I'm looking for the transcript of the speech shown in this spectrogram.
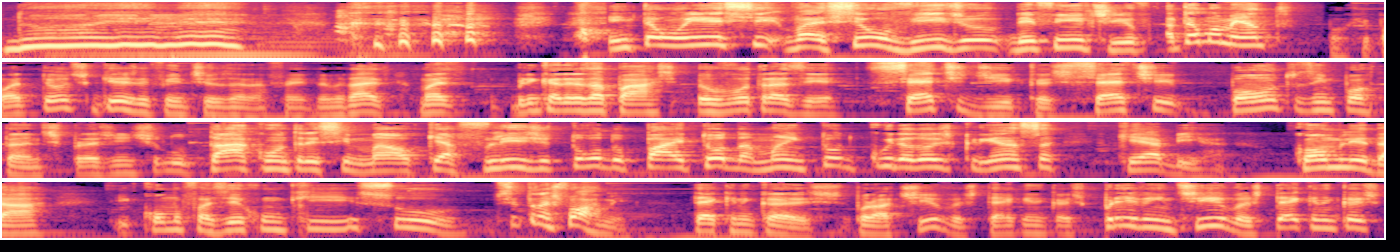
Dói-me. então esse vai ser o vídeo definitivo. Até o momento. Porque pode ter outros guias definitivos aí na frente, na é verdade. Mas, brincadeiras à parte, eu vou trazer sete dicas, sete pontos importantes para a gente lutar contra esse mal que aflige todo pai, toda mãe, todo cuidador de criança, que é a birra. Como lidar e como fazer com que isso se transforme. Técnicas proativas, técnicas preventivas, técnicas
